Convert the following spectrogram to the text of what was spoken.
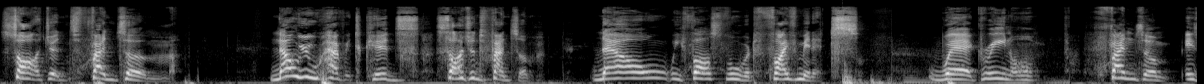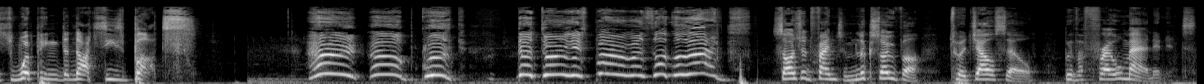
Sergeant Phantom. Now you have it, kids, Sergeant Phantom. Now we fast forward five minutes, where Green or Phantom is whipping the Nazis' butts. Hey, help, quick! They're doing experiments on the legs! Sergeant Phantom looks over to a jail cell with a frail man in it.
